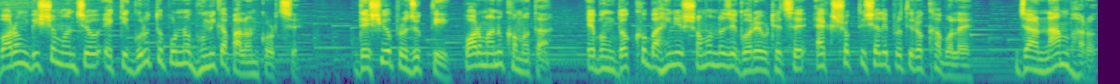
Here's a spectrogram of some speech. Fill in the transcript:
বরং বিশ্বমঞ্চেও একটি গুরুত্বপূর্ণ ভূমিকা পালন করছে। দেশীয় প্রযুক্তি, পরমাণু ক্ষমতা এবং দক্ষ বাহিনীর সমন্বয়ে গড়ে উঠেছে এক শক্তিশালী প্রতিরক্ষা বলে, যার নাম ভারত।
